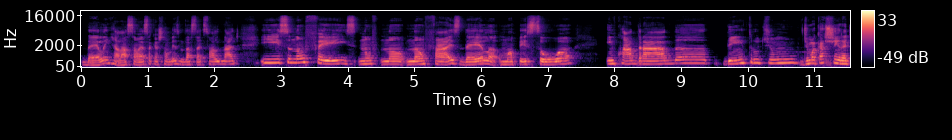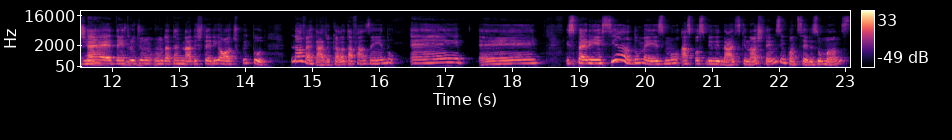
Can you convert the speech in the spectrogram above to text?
dela em relação a essa questão mesmo da sexualidade. E isso não fez, não, não, não faz dela uma pessoa enquadrada dentro de um. De uma caixinha, né? De... É, dentro de um, um determinado estereótipo e tudo. Na verdade, o que ela está fazendo é, é experienciando mesmo as possibilidades que nós temos enquanto seres humanos.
